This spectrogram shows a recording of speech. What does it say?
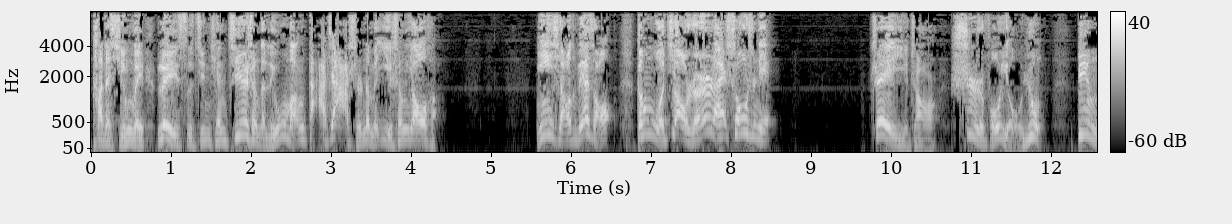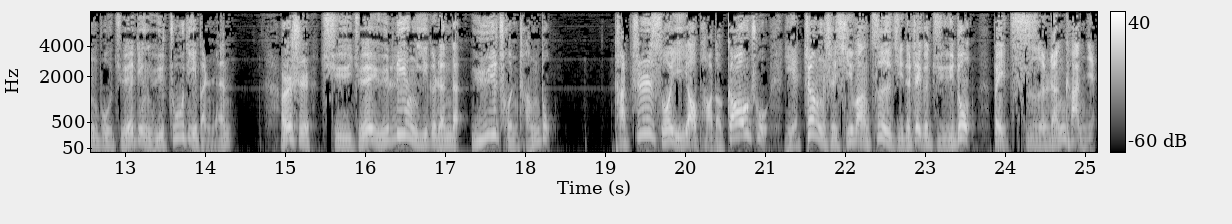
他的行为类似今天街上的流氓打架时那么一声吆喝：“你小子别走，等我叫人来收拾你。”这一招是否有用，并不决定于朱棣本人，而是取决于另一个人的愚蠢程度。他之所以要跑到高处，也正是希望自己的这个举动被此人看见。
